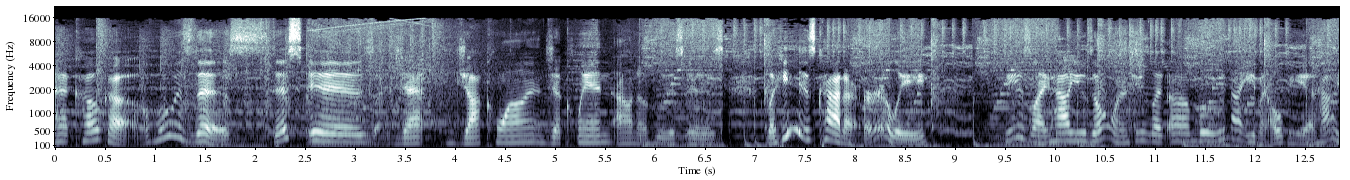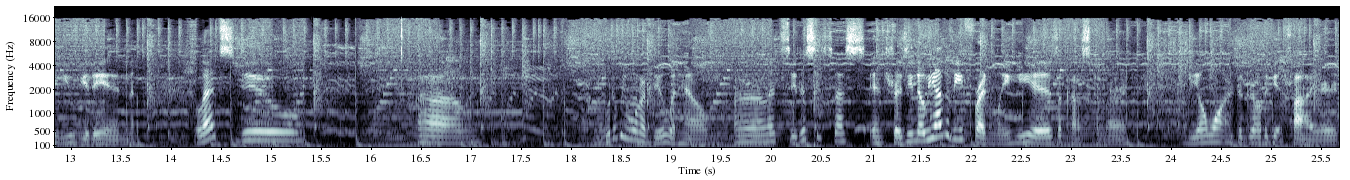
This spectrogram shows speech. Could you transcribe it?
at Coco. Who is this? This is ja Jaquan, Jaquin. I don't know who this is, but he is kind of early. He's like, "How you doing?" She's like, "Um, boo, we're not even open yet. How do you get in?" Let's do. Um, what do we want to do with him? Uh, let's see. This is us interest. You know, we have to be friendly. He is a customer. You don't want the girl to get fired.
